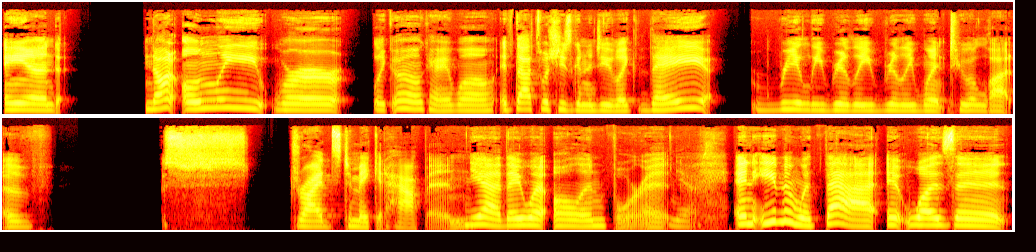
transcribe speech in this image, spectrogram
and not only were like oh okay well if that's what she's going to do like they really really really went to a lot of strides to make it happen. Yeah they went all in for it. Yeah and even with that it wasn't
